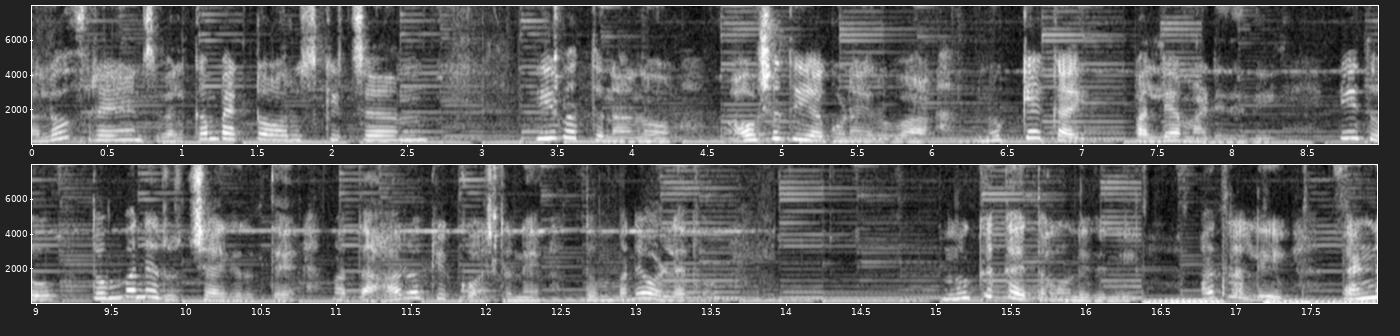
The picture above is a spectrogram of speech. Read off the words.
Hello friends, welcome back to ours kitchen. ಇವತ್ತು ನಾನು ಔಷಧೀಯ ಗುಣ ಇರುವ ನುಗ್ಗೆಕಾಯಿ ಪಲ್ಯ ಮಾಡಿದ್ದೀನಿ ಇದು ತುಂಬಾ ರುಚಿಯಾಗಿರುತ್ತೆ ಮತ್ತು ಆರೋಗ್ಯಕ್ಕೂ ಅಷ್ಟೇ ತುಂಬಾ ಒಳ್ಳೆಯದು ನುಗ್ಗೆಕಾಯಿ ತಗೊಂಡಿದ್ದೀನಿ. ಅದರಲ್ಲಿ ಸಣ್ಣ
